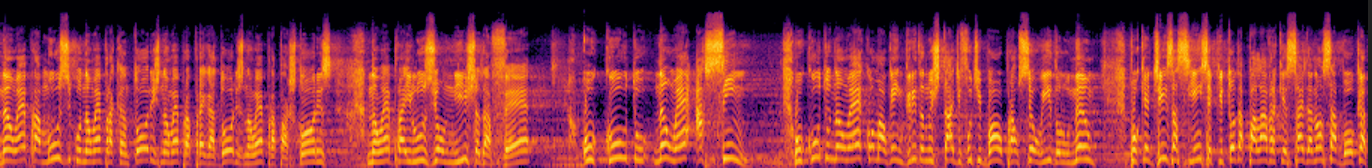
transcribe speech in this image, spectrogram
não é para músico, não é para cantores, não é para pregadores, não é para pastores, não é para ilusionista da fé. O culto não é assim. O culto não é como alguém grita no estádio de futebol para o seu ídolo, não, porque diz a ciência que toda palavra que sai da nossa boca,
